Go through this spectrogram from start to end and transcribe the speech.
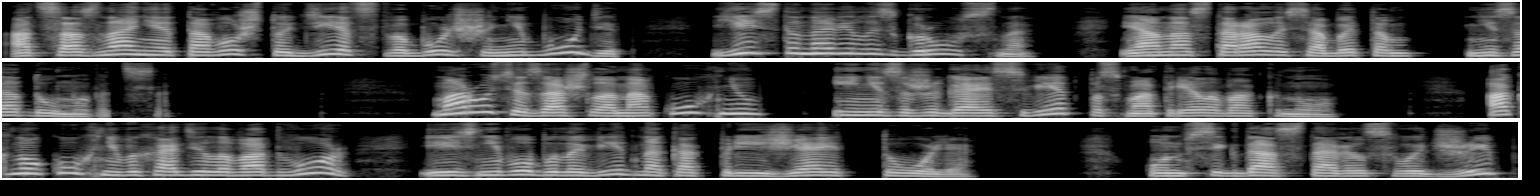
От сознания того, что детства больше не будет, ей становилось грустно, и она старалась об этом не задумываться. Маруся зашла на кухню и, не зажигая свет, посмотрела в окно. Окно кухни выходило во двор, и из него было видно, как приезжает Толя. Он всегда ставил свой джип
